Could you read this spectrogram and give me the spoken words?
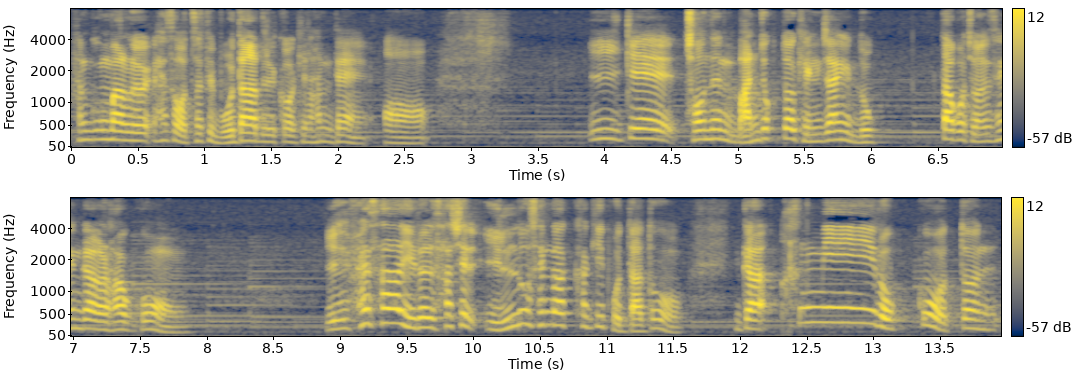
한국말로 해서 어차피 못 알아들 거긴 한데 어, 이게 저는 만족도 굉장히 높다고 저는 생각을 하고 이 회사 일을 사실 일로 생각하기보다도 그러니까 흥미롭고 어떤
